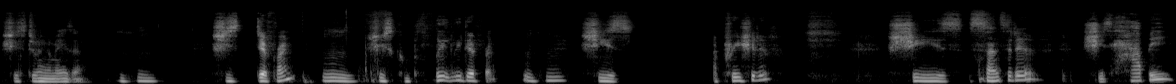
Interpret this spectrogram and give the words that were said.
She's doing amazing. Mm-hmm. She's different. Mm. She's completely different. Mm-hmm. She's appreciative. She's sensitive. She's happy.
